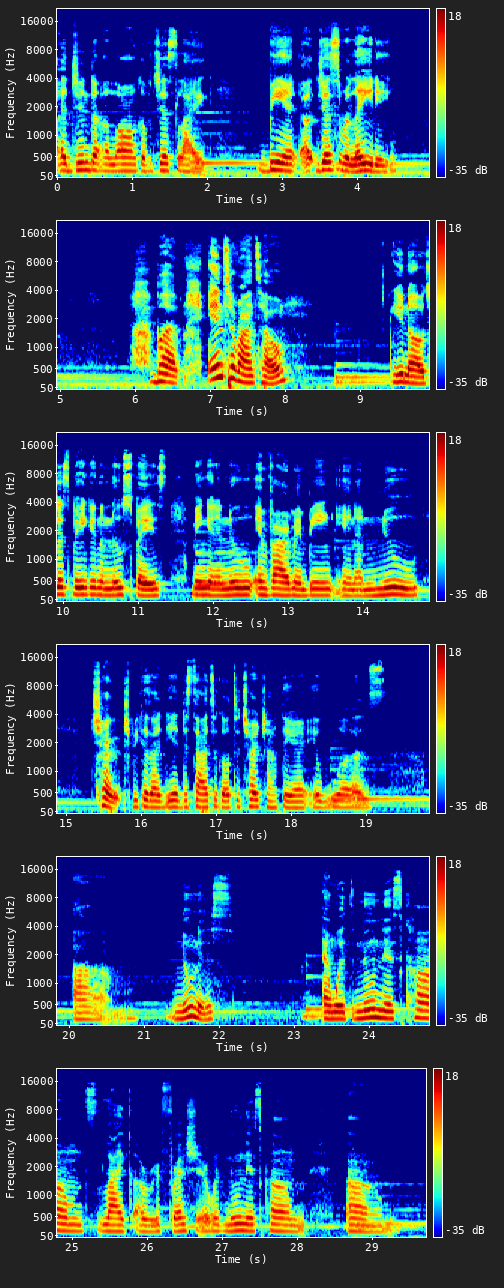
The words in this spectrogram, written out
agenda along of just like being, uh, just relating. But in Toronto, you know, just being in a new space, being in a new environment, being in a new church, because I did decide to go to church out there, it was um, newness. And with newness comes like a refresher. With newness come um,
